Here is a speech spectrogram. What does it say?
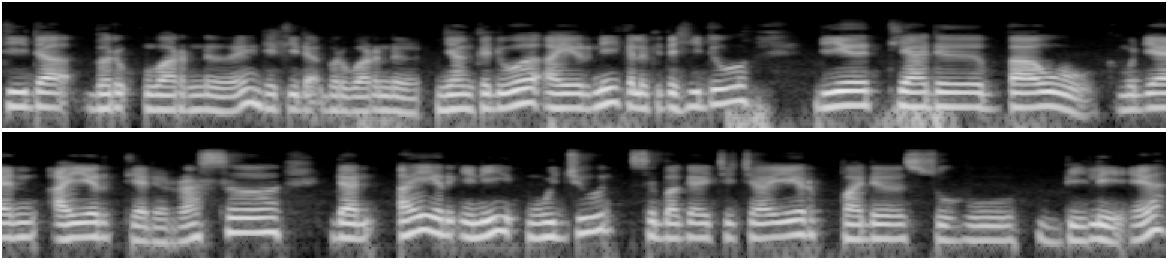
tidak berwarna eh, dia tidak berwarna. Yang kedua, air ni kalau kita hidup dia tiada bau, kemudian air tiada rasa dan air ini wujud sebagai cecair pada suhu bilik ya.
